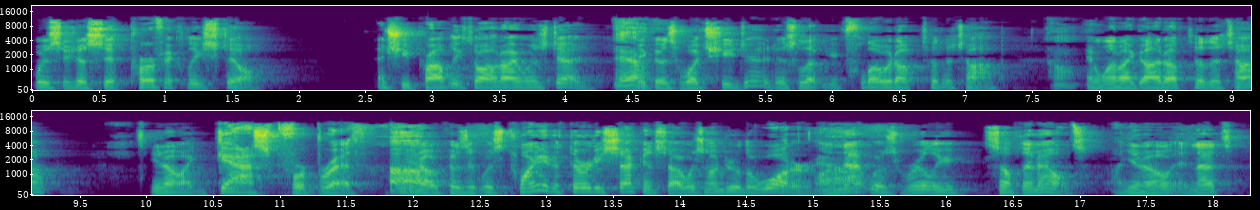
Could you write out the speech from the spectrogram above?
was to just sit perfectly still. And she probably thought I was dead Yeah. because what she did is let me float up to the top. Oh. And when I got up to the top, you know, I gasped for breath, you know, because it was 20 to 30 seconds I was under the water. And that was really something else, you know, and that's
